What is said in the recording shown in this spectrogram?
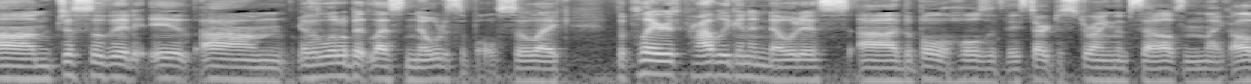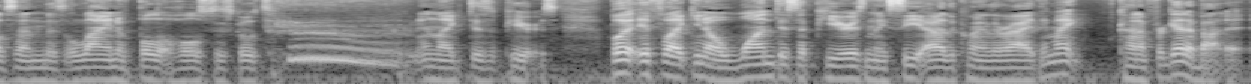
um, just so that it um, is a little bit less noticeable. So like the player is probably going to notice uh, the bullet holes if they start destroying themselves and like all of a sudden this line of bullet holes just goes and like disappears. But if like you know one disappears and they see it out of the corner of their eye, they might kind of forget about it.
